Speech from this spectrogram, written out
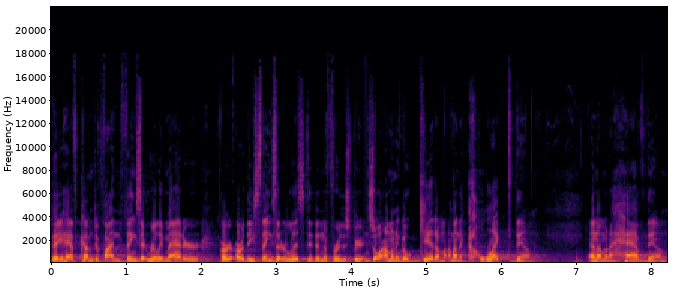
they have come to find the things that really matter are, are these things that are listed in the fruit of the Spirit. And so I'm going to go get them, I'm going to collect them, and I'm going to have them.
